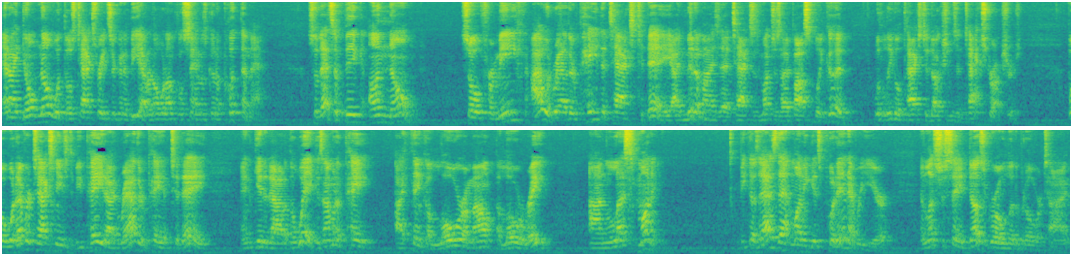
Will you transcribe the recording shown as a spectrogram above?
And I don't know what those tax rates are going to be. I don't know what Uncle Sam is going to put them at. So that's a big unknown. So for me, I would rather pay the tax today. I'd minimize that tax as much as I possibly could with legal tax deductions and tax structures. But whatever tax needs to be paid, I'd rather pay it today and get it out of the way because I'm going to pay, I think, a lower amount, a lower rate on less money. Because as that money gets put in every year, and let's just say it does grow a little bit over time,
